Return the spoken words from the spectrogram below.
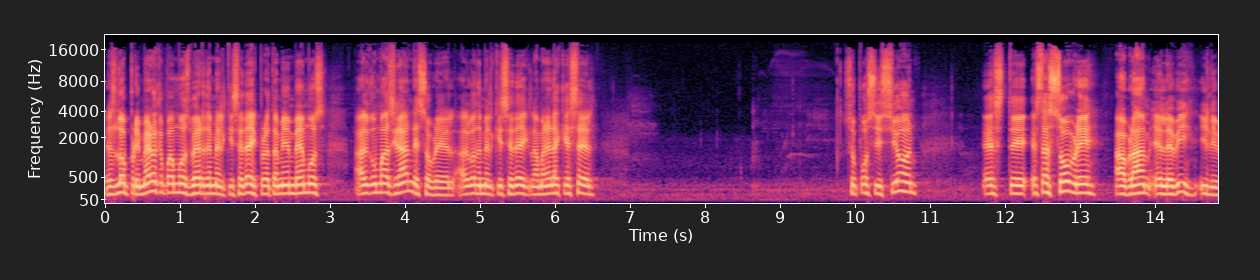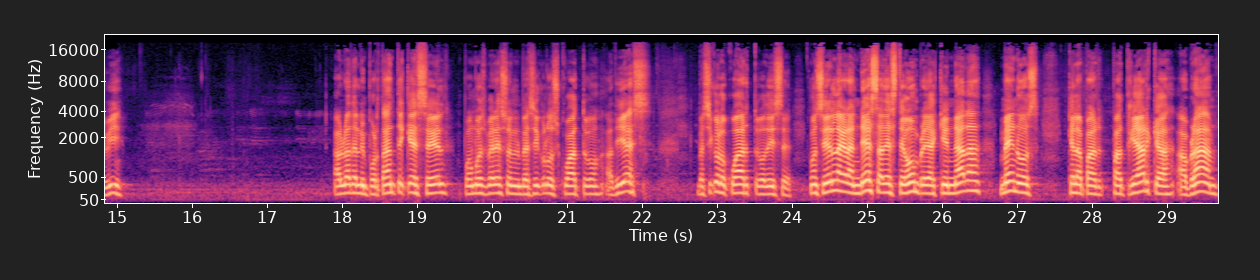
Es lo primero que podemos ver de Melquisedec, pero también vemos algo más grande sobre él, algo de Melquisedec, la manera que es él. Su posición este, está sobre Abraham Leví, y Leví. Habla de lo importante que es él. Podemos ver eso en el versículos 4 a 10. Versículo 4 dice, consideren la grandeza de este hombre a quien nada menos que la patriarca Abraham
